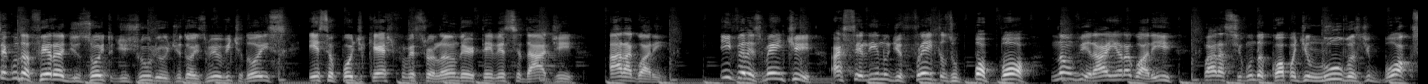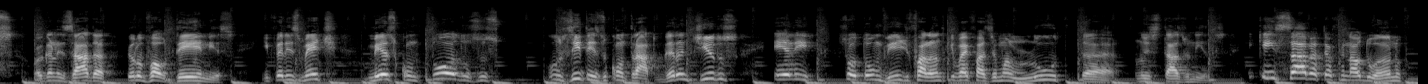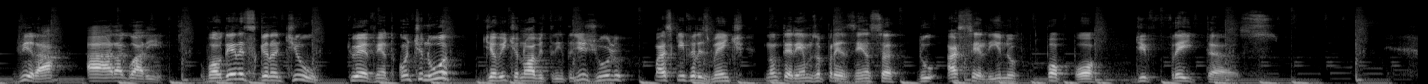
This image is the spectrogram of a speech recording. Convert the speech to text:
Segunda-feira, 18 de julho de 2022, esse é o podcast Professor Lander, TV Cidade Araguari. Infelizmente, Arcelino de Freitas, o Popó, não virá em Araguari para a segunda Copa de Luvas de Boxe, organizada pelo Valdenes. Infelizmente, mesmo com todos os, os itens do contrato garantidos, ele soltou um vídeo falando que vai fazer uma luta nos Estados Unidos. E quem sabe até o final do ano virá a Araguari. O garantiu que o evento continua, dia 29 e 30 de julho, mas que infelizmente não teremos a presença do Arcelino Popó de Freitas.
